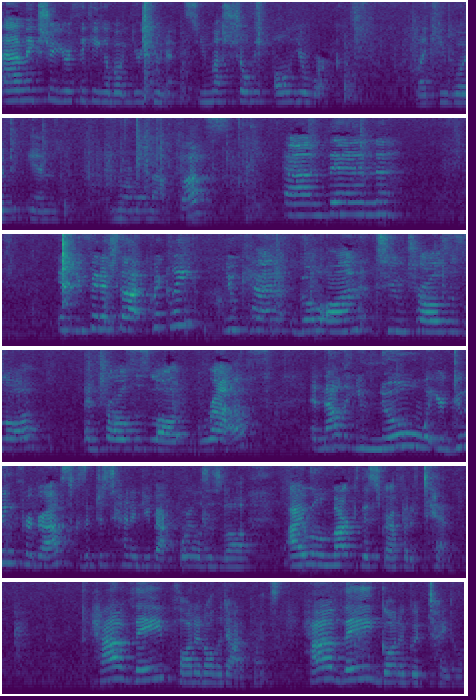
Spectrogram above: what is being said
and make sure you're thinking about your units. You must show me all your work like you would in normal math class. And then if you finish that quickly, you can go on to Charles's law and Charles's law graph. And now that you know what you're doing for graphs, because I've just handed you back Boyle's law, I will mark this graph out of 10. Have they plotted all the data points? Have they got a good title?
